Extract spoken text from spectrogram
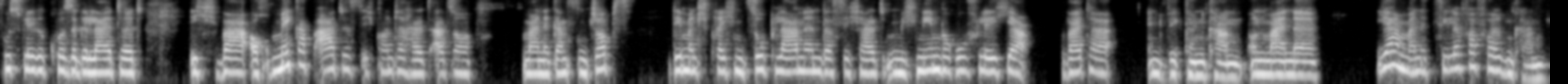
Fußpflegekurse geleitet. Ich war auch Make-up-Artist. Ich konnte halt also meine ganzen Jobs dementsprechend so planen, dass ich halt mich nebenberuflich ja weiterentwickeln kann und meine ja meine Ziele verfolgen kann.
